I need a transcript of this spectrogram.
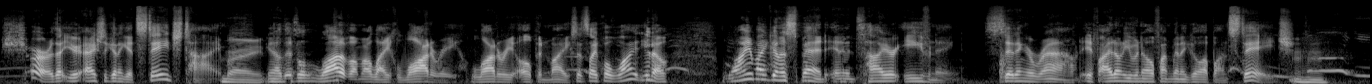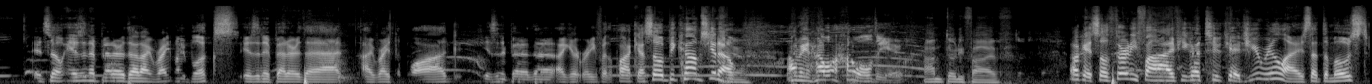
sure that you're actually going to get stage time. Right. You know, there's a lot of them are like lottery, lottery open mics. It's like, well, why, you know, why am I going to spend an entire evening sitting around if I don't even know if I'm going to go up on stage? Mm-hmm. And so, isn't it better that I write my books? Isn't it better that I write the blog? Isn't it better that I get ready for the podcast? So it becomes, you know, Yeah. I mean, how how old are you? I'm 35. Okay, so 35, you got two kids. You realize that the most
